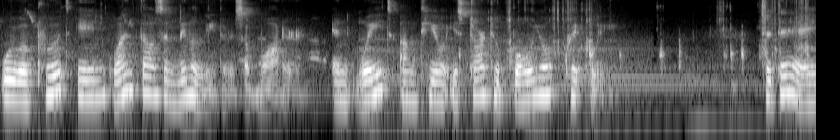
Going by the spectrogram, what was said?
We will put in 1000 milliliters of water and wait until it starts to boil quickly. Today,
